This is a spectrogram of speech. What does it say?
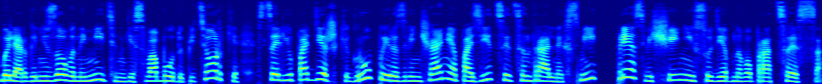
Были организованы митинги «Свободу пятерки» с целью поддержки группы и развенчания позиций центральных СМИ при освещении судебного процесса.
